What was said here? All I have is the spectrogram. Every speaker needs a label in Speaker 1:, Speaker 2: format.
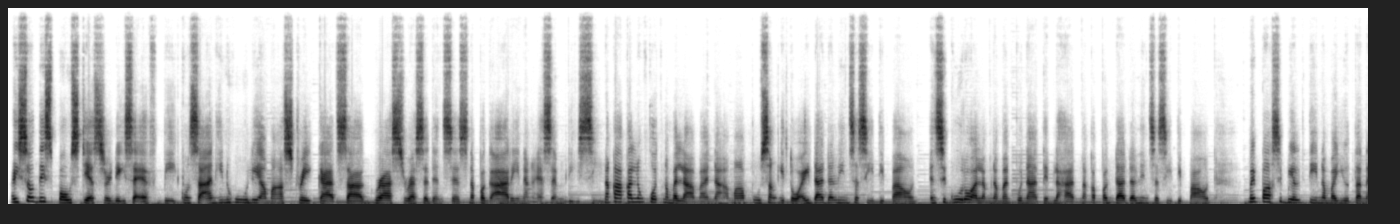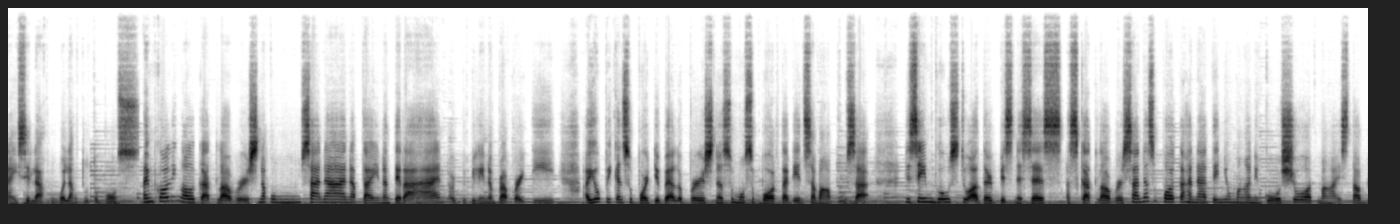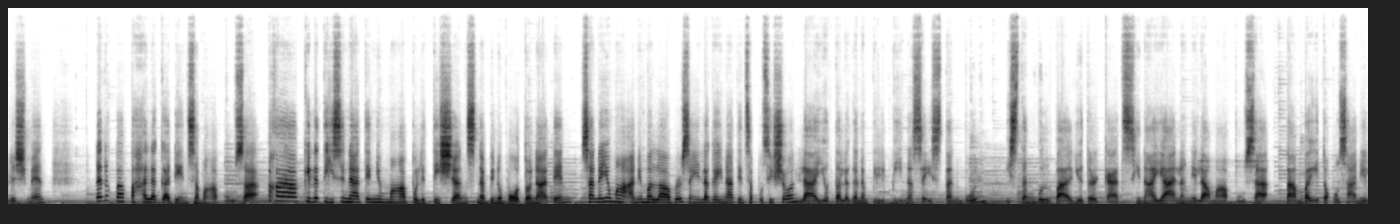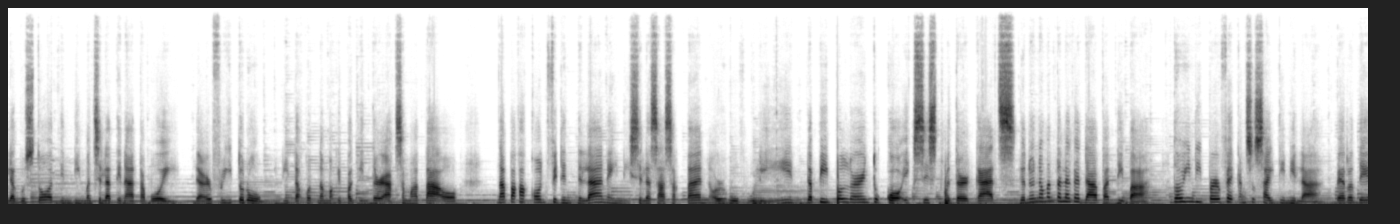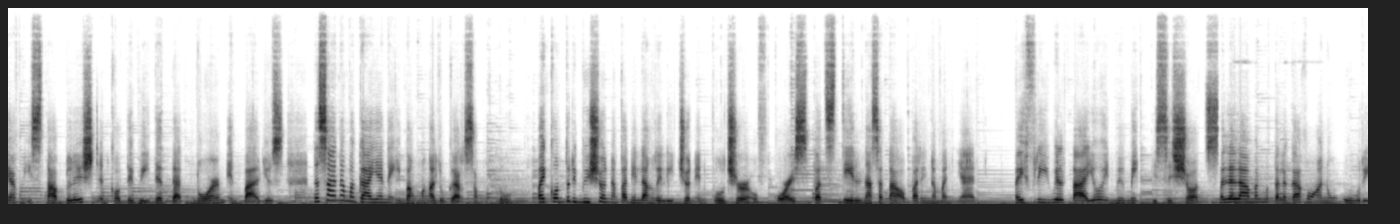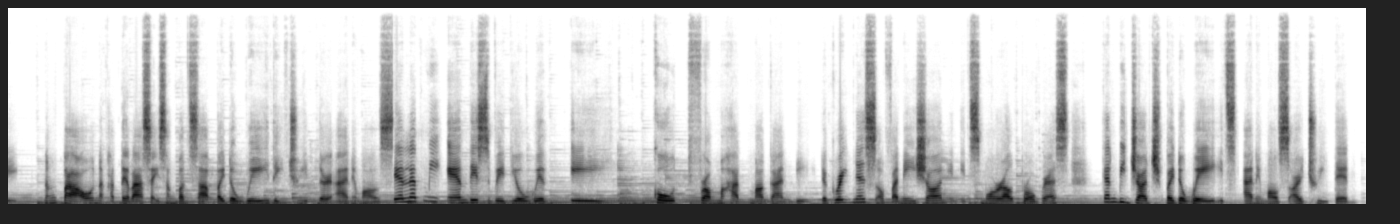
Speaker 1: I saw this post yesterday sa FB kung saan hinuhuli ang mga stray cats sa grass residences na pag-aari ng SMDC. Nakakalungkot na malaman na ang mga pusang ito ay dadalhin sa City Pound. And siguro alam naman po natin lahat na kapag dadalhin sa City Pound, may possibility na may euthanize sila kung walang tutubos. I'm calling all cat lovers na kung sana hanap tayo ng tirahan or bibili ng property, I hope we can support developers na sumusuporta din sa mga pusa. The same goes to other businesses. As cat lovers, sana suportahan natin yung mga negosyo at mga establishment na nagpapahalaga din sa mga pusa. Saka kilatisin natin yung mga politicians na binoboto natin. Sana yung mga animal lovers ang ilagay natin sa posisyon. Layo talaga ng Pilipinas sa Istanbul. Istanbul value their cats. Hinahayaan lang nila ang mga pusa. Tambay ito kung saan nila gusto at hindi man sila tinataboy. They are free to roam. Hindi takot na makipag-interact sa mga tao napaka-confident nila na hindi sila sasaktan or huhuliin. The people learn to coexist with their cats. Ganun naman talaga dapat, di ba? Though hindi perfect ang society nila, pero they have established and cultivated that norm and values na sana magaya ng ibang mga lugar sa mundo. May contribution ang kanilang religion and culture, of course, but still, nasa tao pa rin naman yan. May free will tayo and we make decisions. Malalaman mo talaga kung anong uri ng tao nakatira sa isang bansa by the way they treat their animals. Kaya let me end this video with a quote from Mahatma Gandhi. The greatness of a nation in its moral progress can be judged by the way its animals are treated.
